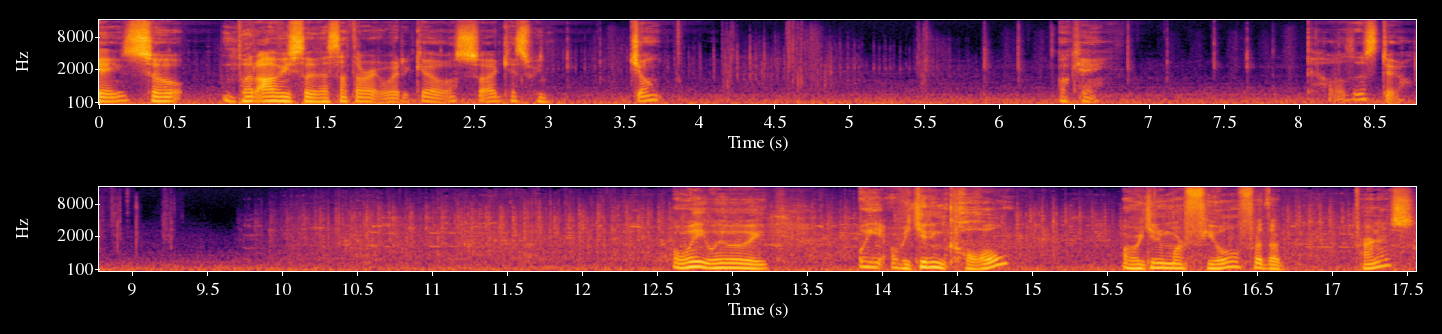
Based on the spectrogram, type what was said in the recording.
Okay, so, but obviously that's not the right way to go, so I guess we jump. Okay. What the hell does this do? Oh, wait, wait, wait, wait. Wait, are we getting coal? Are we getting more fuel for the furnace?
